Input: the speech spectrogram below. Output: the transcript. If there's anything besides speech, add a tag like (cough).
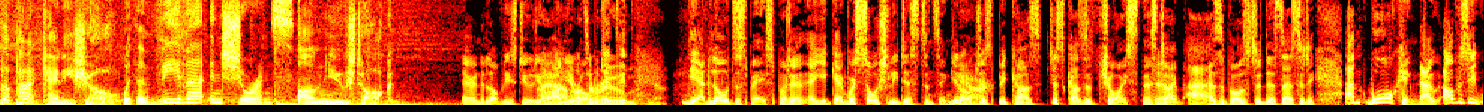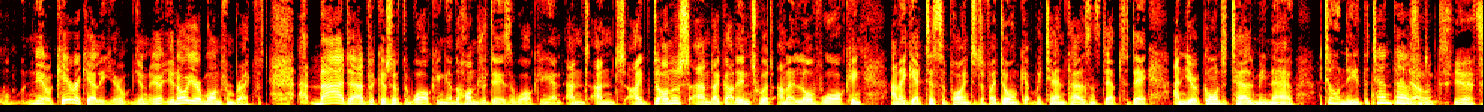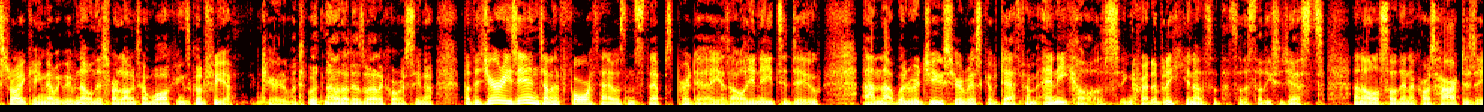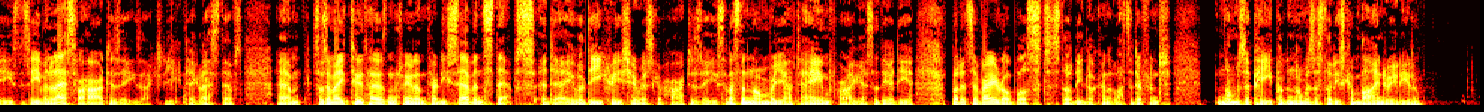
The Pat Kenny Show with Aviva Insurance. on Newstalk. there in the lovely studio I on am, your own. But it- room, it- yeah. yeah, loads of space. But uh, again, we're socially distancing, you know, We are. just because just because of choice this Yeah. time, uh, as opposed to necessity. Um, walking now, obviously, you know, Ciara Kelly, you're, you know, you know, you're one from breakfast, a mad advocate of the walking and the hundred days of walking, and and and I've done it, and I got into it, and I love walking, and I get disappointed if I don't get my ten thousand steps a day. And you're going to tell me now, I don't need the 10,000. You don't. Yeah, it's striking. Now we, we've known this for a long time. Walking's good for you. Ciara would, would know that as well, of course. You know, but the jury's in. Four thousand steps per day is all you need to do, and that will reduce your risk of death from any cause. Incredibly, you know, that's what, that's what the study suggests. And also, then of course, heart disease. It's even less for heart disease. Actually, you can take less steps. Um, so, hundred thirty-seven steps a day will decrease your risk of heart disease. So that's the number you have to aim for, I guess, is the idea. But it's a very robust study looking at lots of different numbers of people and numbers of studies combined. Really, you know.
